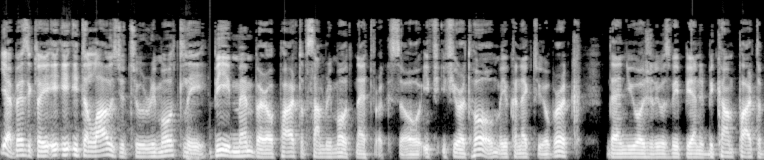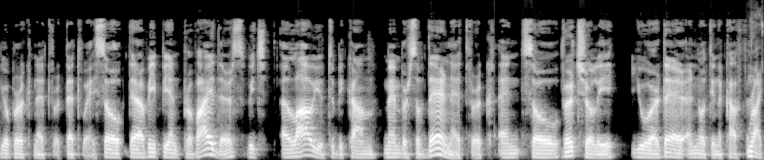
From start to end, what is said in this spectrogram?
Yeah, basically, it, it- it allows you to remotely be a member or part of some remote network. So if, if you're at home, you connect to your work, then you usually use VPN. It become part of your work network that way. So there are VPN providers which allow you to become members of their network. And so virtually you are there and not in a cafe. Right.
